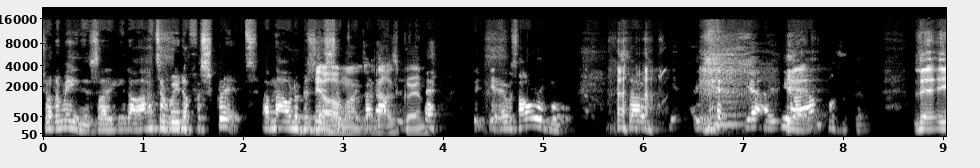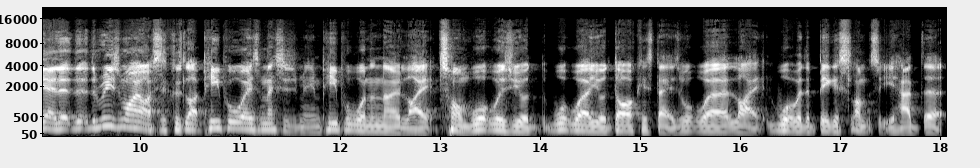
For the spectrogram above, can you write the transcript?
Do you know what I mean? It's like you know, I had to read off a script. I'm now in a position. Yeah, oh my god, that was grim. yeah, it was horrible. So yeah, yeah, yeah, yeah, I am positive. The, yeah, the, the, reason why I ask is because like people always message me and people want to know like Tom, what was your what were your darkest days? What were like what were the biggest slumps that you had that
